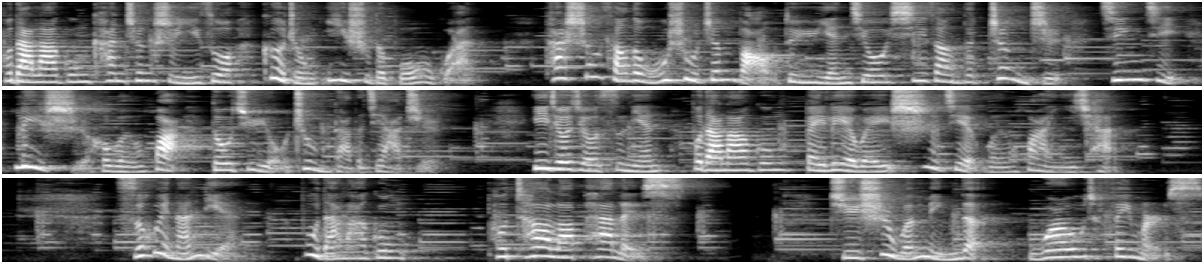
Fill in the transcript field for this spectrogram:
布达拉宫堪称是一座各种艺术的博物馆，它收藏的无数珍宝对于研究西藏的政治、经济、历史和文化都具有重大的价值。一九九四年，布达拉宫被列为世界文化遗产。词汇难点：布达拉宫 （Potala Palace），举世闻名的 （World Famous），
